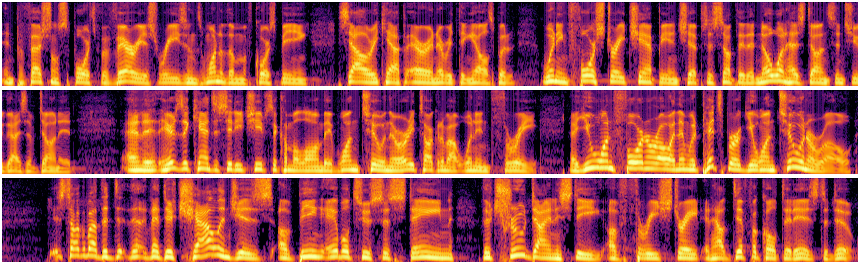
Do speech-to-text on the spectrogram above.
in professional sports for various reasons. One of them, of course, being salary cap era and everything else. But winning four straight championships is something that no one has done since you guys have done it. And here's the Kansas City Chiefs that come along. They've won two, and they're already talking about winning three. Now, you won four in a row, and then with Pittsburgh, you won two in a row. Just talk about the, the, the challenges of being able to sustain the true dynasty of three straight and how difficult it is to do.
